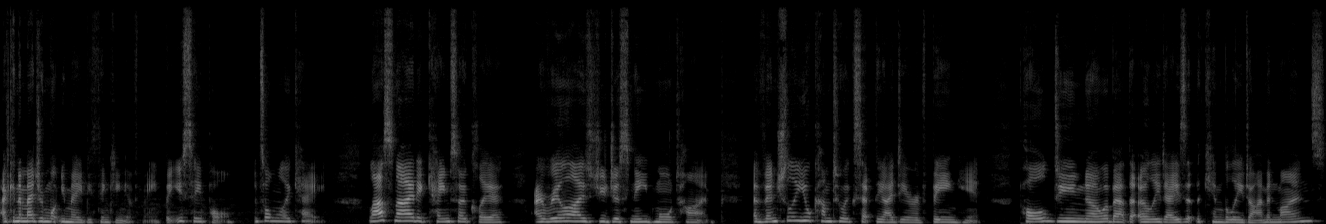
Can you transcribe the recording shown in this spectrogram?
I can imagine what you may be thinking of me. But you see, Paul, it's all okay. Last night it came so clear. I realized you just need more time. Eventually you'll come to accept the idea of being here. Paul, do you know about the early days at the Kimberley diamond mines?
